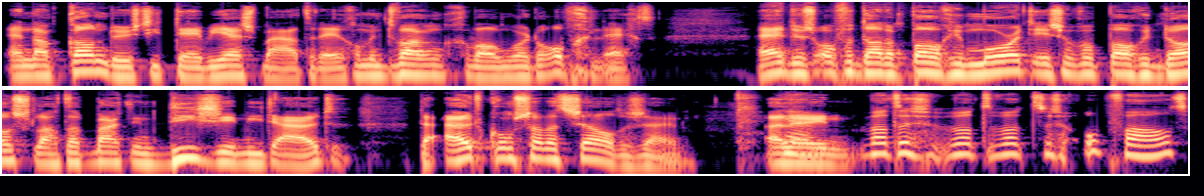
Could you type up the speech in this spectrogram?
En dan kan dus die TBS-maatregel met dwang gewoon worden opgelegd. Hè, dus of het dan een poging moord is of een poging doodslag, dat maakt in die zin niet uit. De uitkomst zal hetzelfde zijn. Alleen, Ja, wat, dus, wat, wat dus opvalt,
